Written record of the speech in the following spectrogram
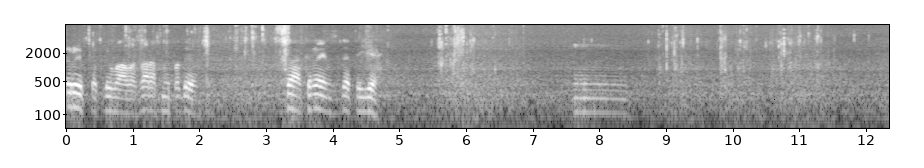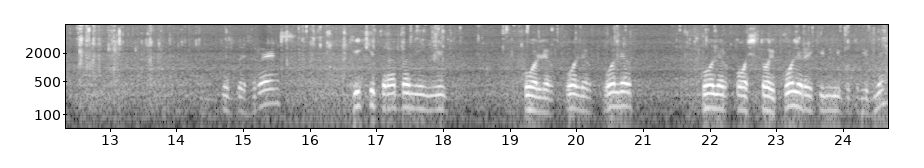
рибка клювала. Зараз ми подивимося. Так, рейнс, де ти є? Тут рейнс. Тільки треба мені колір, колір, колір, колір, ось той колір, який мені потрібний.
